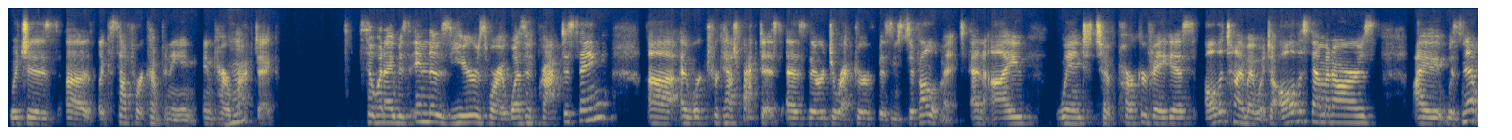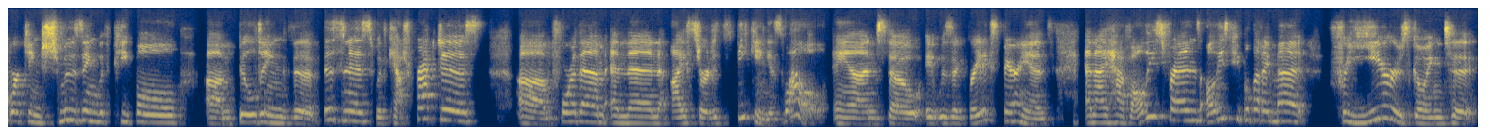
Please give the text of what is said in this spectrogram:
which is uh, like a software company in, in mm-hmm. chiropractic. So when I was in those years where I wasn't practicing, uh, I worked for Cash Practice as their director of business development. And I went to Parker Vegas all the time. I went to all the seminars. I was networking, schmoozing with people, um, building the business with Cash Practice um, for them. And then I started speaking as well. And so it was a great experience. And I have all these friends, all these people that I met for years going to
